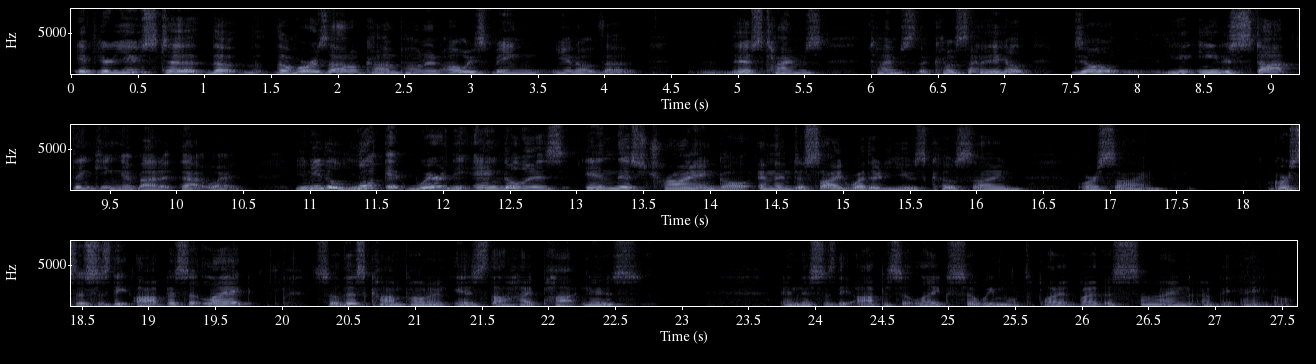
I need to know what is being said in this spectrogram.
if you're used to the, the horizontal component always being, you know, the this times times the cosine of the angle. Don't, you need to stop thinking about it that way. You need to look at where the angle is in this triangle and then decide whether to use cosine or sine. Of course, this is the opposite leg. So this component is the hypotenuse. And this is the opposite leg, so we multiply it by the sine of the angle.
